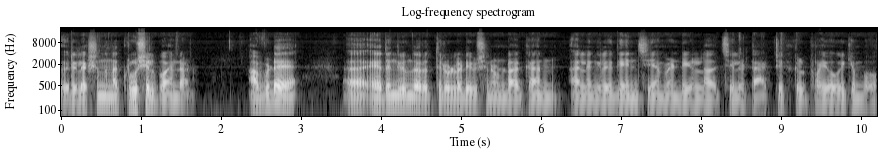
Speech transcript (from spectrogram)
ഒരു ഇലക്ഷൻ എന്ന ക്രൂഷ്യൽ പോയിന്റാണ് അവിടെ ഏതെങ്കിലും തരത്തിലുള്ള ഡിവിഷൻ ഉണ്ടാക്കാൻ അല്ലെങ്കിൽ ഗെയിൻ ചെയ്യാൻ വേണ്ടിയുള്ള ചില ടാക്റ്റിക്കുകൾ പ്രയോഗിക്കുമ്പോൾ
